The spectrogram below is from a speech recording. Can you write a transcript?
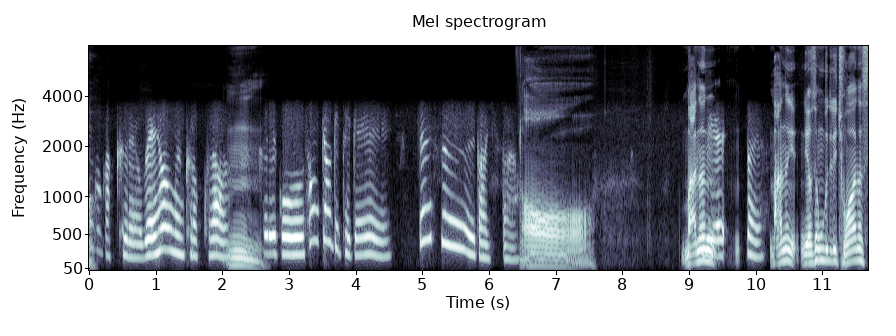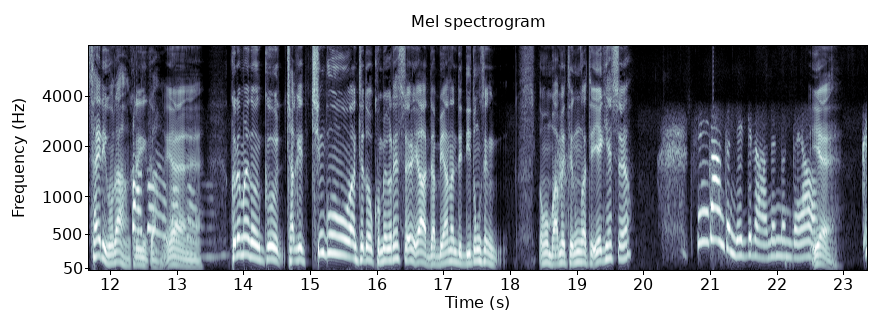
친구가 그래요. 외형은 그렇고요. 음. 그리고 성격이 되게 센스가 있어요. 어 많은 예, 네. 많은 여성분들이 좋아하는 스타일이구나. 그러니까 맞아요, 예. 맞아요. 그러면은 그 자기 친구한테도 고백을 했어요. 야, 나 미안한데 네 동생 너무 마음에 드는 것 같아. 얘기했어요? 친구한테는 얘기를 안 했는데요. 예. 그,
